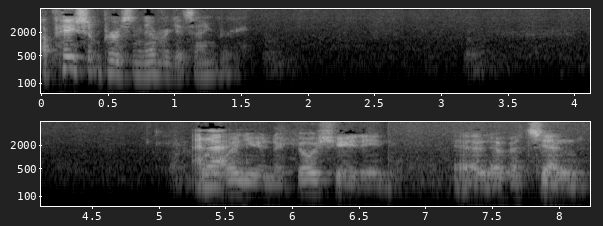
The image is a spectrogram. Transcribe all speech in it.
A patient person never gets angry. And But I, when you're negotiating, and if it's in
